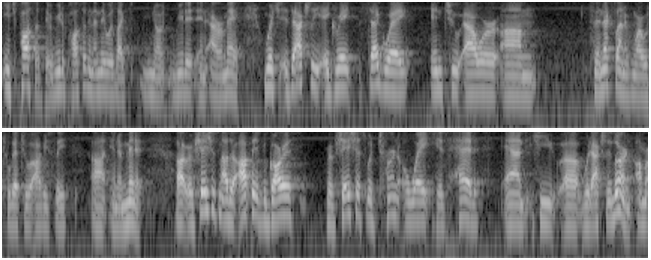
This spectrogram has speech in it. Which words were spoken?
each pasuk, they would read a pasuk and then they would like you know read it in Aramaic, which is actually a great segue into our um, to the next line of Gemara, which we'll get to obviously uh, in a minute. Uh, Rav Sheshes Mother Ape Vigaris, Rav Sheshes would turn away his head and he uh, would actually learn. I'm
